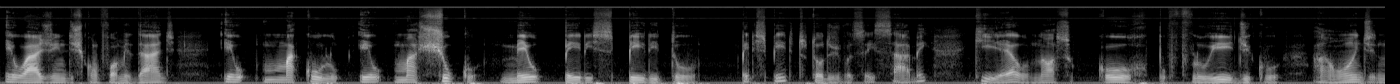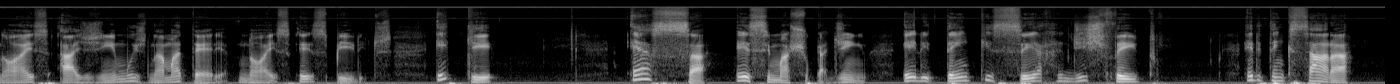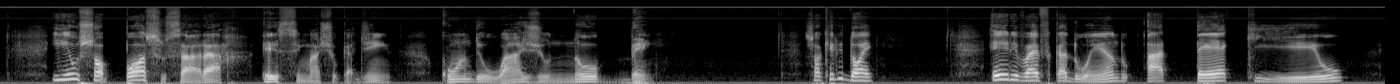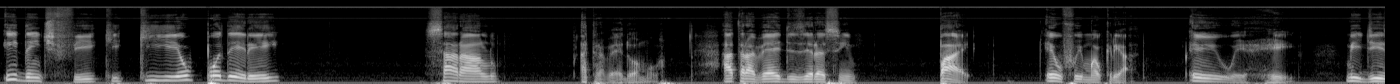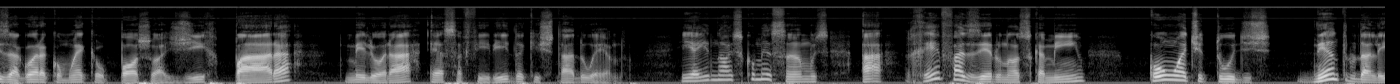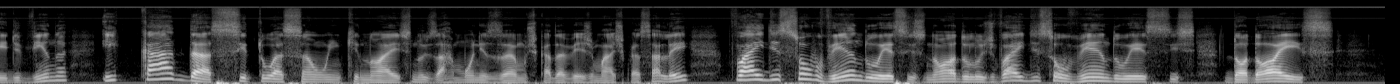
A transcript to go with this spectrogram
eu ajo em desconformidade, eu maculo, eu machuco meu perispírito. Perispírito, todos vocês sabem, que é o nosso corpo fluídico, aonde nós agimos na matéria, nós espíritos, e que essa esse machucadinho, ele tem que ser desfeito. Ele tem que sarar. E eu só posso sarar esse machucadinho quando eu ajo no bem. Só que ele dói. Ele vai ficar doendo até que eu identifique que eu poderei sará-lo através do amor através de dizer assim: Pai, eu fui mal criado, eu errei. Me diz agora como é que eu posso agir para melhorar essa ferida que está doendo. E aí nós começamos a refazer o nosso caminho com atitudes dentro da lei divina e cada situação em que nós nos harmonizamos cada vez mais com essa lei vai dissolvendo esses nódulos, vai dissolvendo esses dodóis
